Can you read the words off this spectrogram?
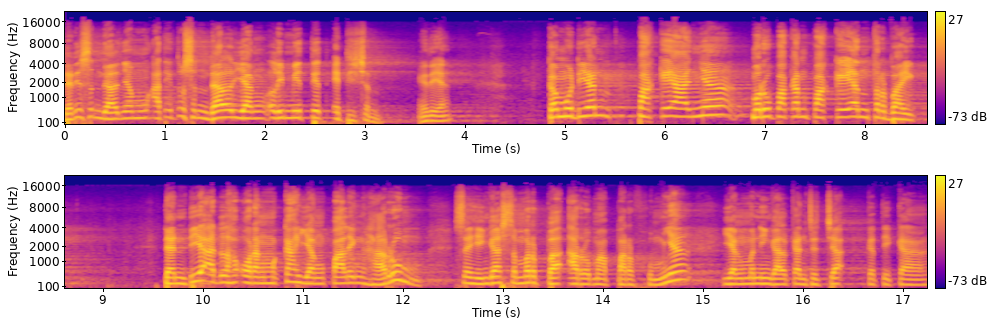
Jadi sendalnya Muat itu sendal yang limited edition. Gitu ya. Kemudian pakaiannya merupakan pakaian terbaik. Dan dia adalah orang Mekah yang paling harum sehingga semerbak aroma parfumnya yang meninggalkan jejak ketika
